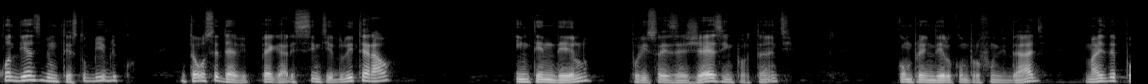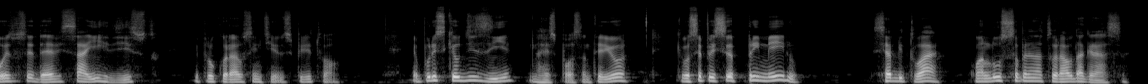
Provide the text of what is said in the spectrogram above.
Quando diante de um texto bíblico, então você deve pegar esse sentido literal, entendê-lo, por isso a exegese é importante, compreendê-lo com profundidade, mas depois você deve sair disto e procurar o sentido espiritual. É por isso que eu dizia, na resposta anterior, que você precisa primeiro se habituar com a luz sobrenatural da graça,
